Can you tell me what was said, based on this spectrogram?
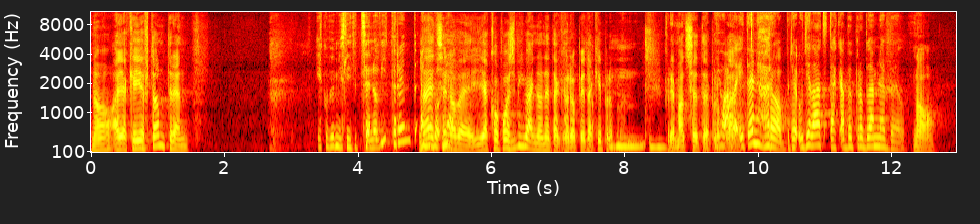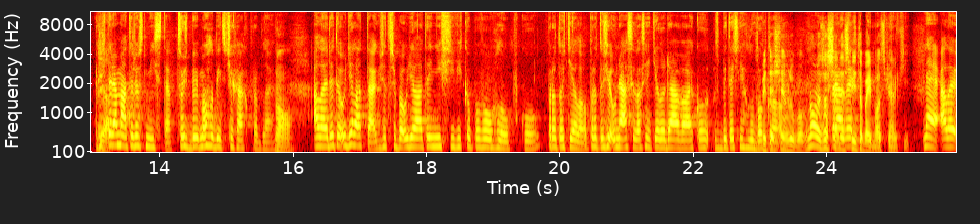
No a jaký je v tom trend? Jakoby myslíte cenový trend? Ne Anebo cenový, jako pohřbívání, no ne, tak hrob je taky problém. Kremace, to je Jo, problém. ale i ten hrob jde udělat tak, aby problém nebyl. No. Když jak? teda máte dost místa, což by mohl být v Čechách problém. No. Ale jde to udělat tak, že třeba uděláte nižší výkopovou hloubku pro to tělo, protože u nás si vlastně tělo dává jako zbytečně hluboko. Zbytečně hluboko. No ale zase Právě- nesmí to být moc mělký. Ne, ale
